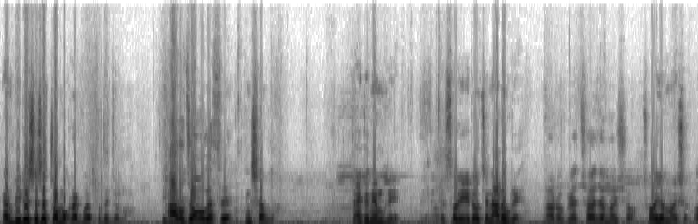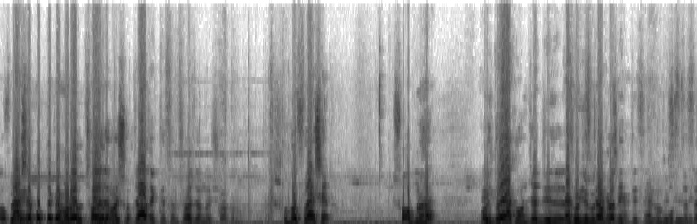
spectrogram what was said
কারণ ভিডিও শেষে চমক রাখব আপনাদের জন্য। আরও চমক আছে? ইনশাল্লাহ টাইটানিয়াম গ্রে সরি এটা হচ্ছে নাডো গ্রে নাটক গ্রে ছয় হাজার নয়শো। ছয় হাজার নয়শো। ফ্ল্যাশের প্রত্যেকটা মডেল ছয় হাজার নয়শো। যা দেখতেছেন ছয় হাজার নয়শো এখন। শুধু ফ্ল্যাশের সব না ওই তো এখন যে সিরিজটা আমরা দেখতেছি এখন যে বুঝতেছে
